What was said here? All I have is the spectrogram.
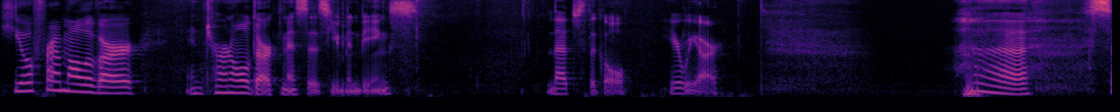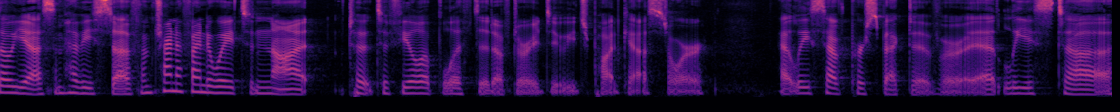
Heal from all of our internal darkness as human beings. That's the goal. Here we are. so yeah, some heavy stuff. I'm trying to find a way to not to to feel uplifted after I do each podcast, or at least have perspective, or at least uh,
